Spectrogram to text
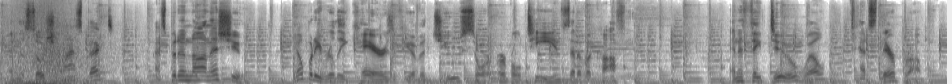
And the social aspect? That's been a non issue. Nobody really cares if you have a juice or herbal tea instead of a coffee. And if they do, well, that's their problem.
